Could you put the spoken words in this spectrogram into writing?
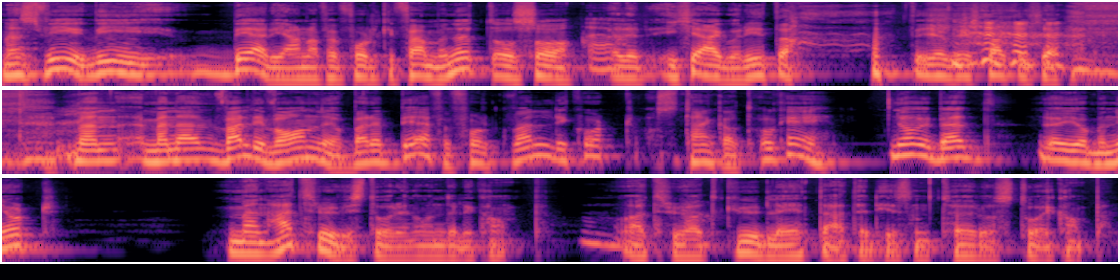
Mens vi, vi, ber gjerne for folk i fem minutter, og så ja. Eller ikke jeg og Rita, det gjør vi slett ikke. Men, men, det er veldig vanlig å bare be for folk veldig kort, og så tenke at ok, nå har vi bedt, nå er jobben gjort. Men jeg tror vi står i en åndelig kamp, og jeg tror at Gud leter etter de som tør å stå i kampen.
